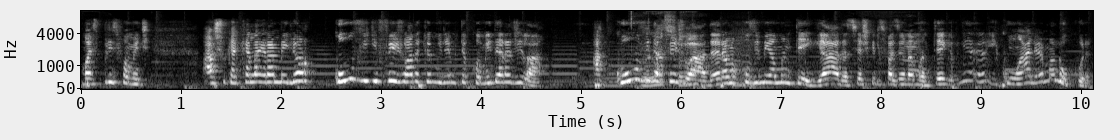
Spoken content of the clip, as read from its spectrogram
mas principalmente, acho que aquela era a melhor couve de feijoada que eu me lembro de ter comido, era de lá. A couve Olha da só. feijoada era uma couve meio amanteigada, assim, acho que eles faziam na manteiga, e com alho era uma loucura.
